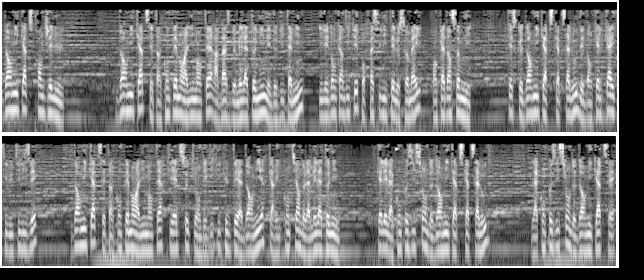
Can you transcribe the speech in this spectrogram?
Dormicaps 30 gélules. Dormicaps est un complément alimentaire à base de mélatonine et de vitamines, il est donc indiqué pour faciliter le sommeil, en cas d'insomnie. Qu'est-ce que Dormicaps Capsaloud et dans quel cas est-il utilisé? Dormicaps est un complément alimentaire qui aide ceux qui ont des difficultés à dormir car il contient de la mélatonine. Quelle est la composition de Dormicaps Capsaloud? La composition de Dormicaps est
